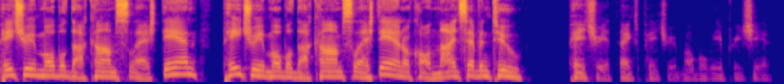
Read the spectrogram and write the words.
PatriotMobile.com slash Dan, PatriotMobile.com slash Dan, or call 972 Patriot. Thanks, Patriot Mobile. We appreciate it.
